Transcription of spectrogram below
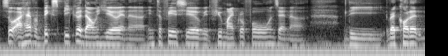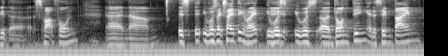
So I have a big speaker down here and a interface here with few microphones and uh, the recorded with a smartphone and. Um, it's, it, it was exciting, right? It, It was it was uh, daunting at the same time.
